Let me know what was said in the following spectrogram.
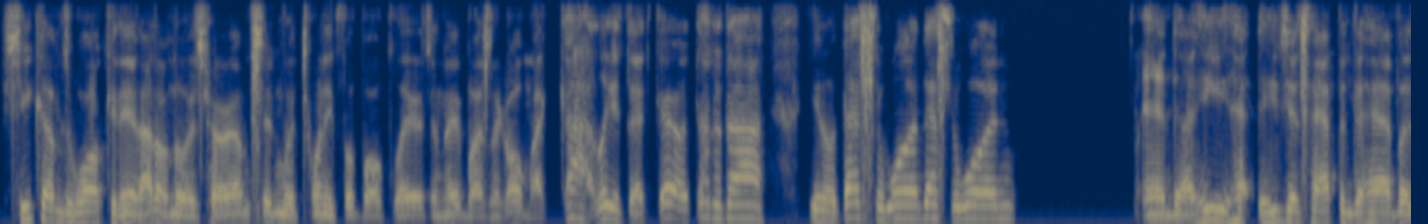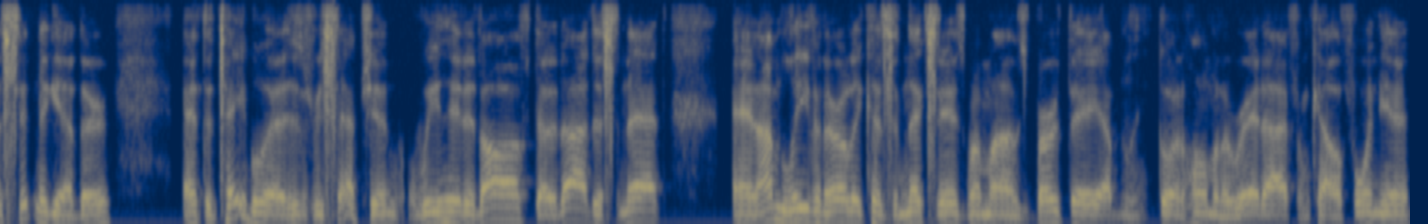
she comes walking in. I don't know it's her. I'm sitting with 20 football players, and everybody's like, "Oh my God, look at that girl!" Da da da. You know, that's the one. That's the one. And uh, he ha- he just happened to have us sitting together at the table at his reception. We hit it off. Da da da. This and that. And I'm leaving early because the next day is my mom's birthday. I'm going home on a red eye from California,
